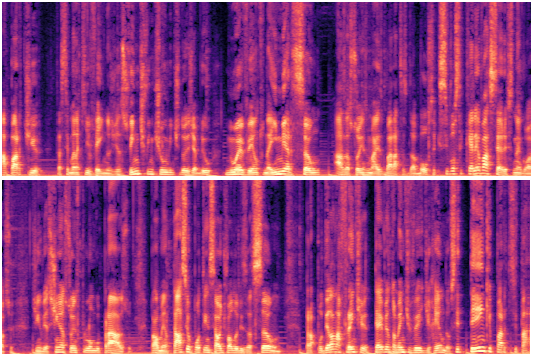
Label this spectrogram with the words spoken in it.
a partir da semana que vem, nos dias 20, 21 e 22 de abril, no evento, na imersão, as ações mais baratas da bolsa. Que se você quer levar a sério esse negócio de investir em ações por longo prazo, para aumentar seu potencial de valorização, para poder lá na frente até eventualmente ver de renda, você tem que participar,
